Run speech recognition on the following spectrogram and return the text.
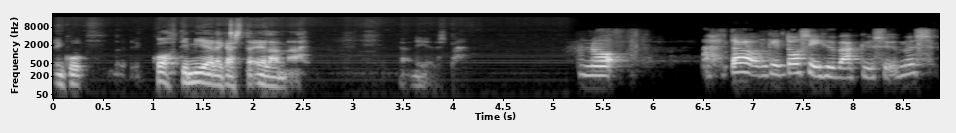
niin kuin, kohti mielekästä elämää ja niin edespäin? No, tämä onkin tosi hyvä kysymys.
